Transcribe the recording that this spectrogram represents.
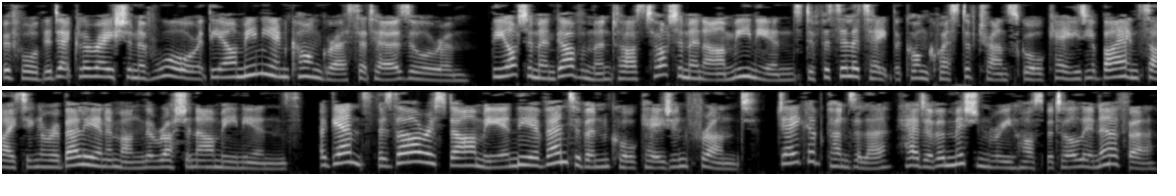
Before the declaration of war at the Armenian Congress at Erzurum, the Ottoman government asked Ottoman Armenians to facilitate the conquest of Transcaucasia by inciting a rebellion among the Russian Armenians against the Tsarist army in the event of an Caucasian front. Jakob Künzler, head of a missionary hospital in Urfa,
